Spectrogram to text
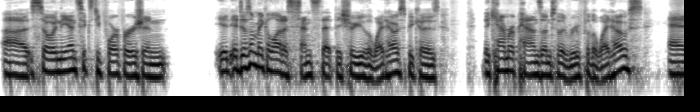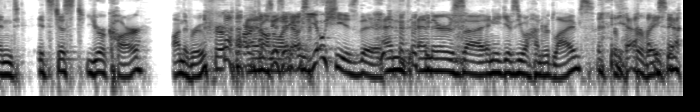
Uh, so in the N64 version, it, it doesn't make a lot of sense that they show you the White House because the camera pans onto the roof of the White House and it's just your car on the roof. Parked on the And Yoshi is there. and and there's uh, and he gives you hundred lives for, Yeah, for racing.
